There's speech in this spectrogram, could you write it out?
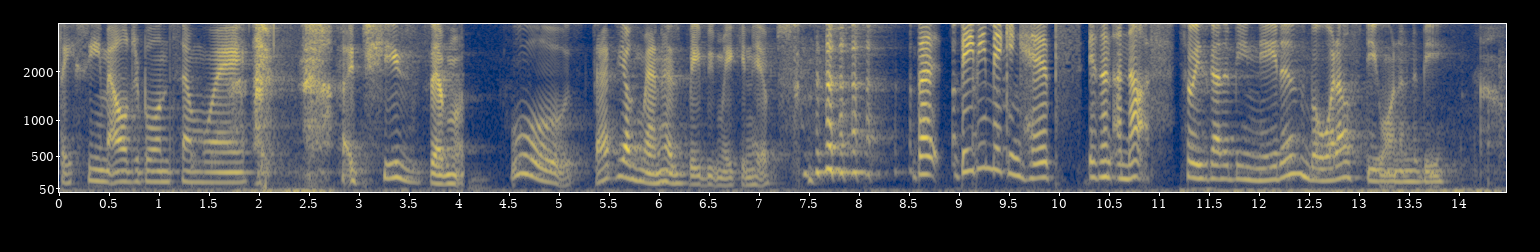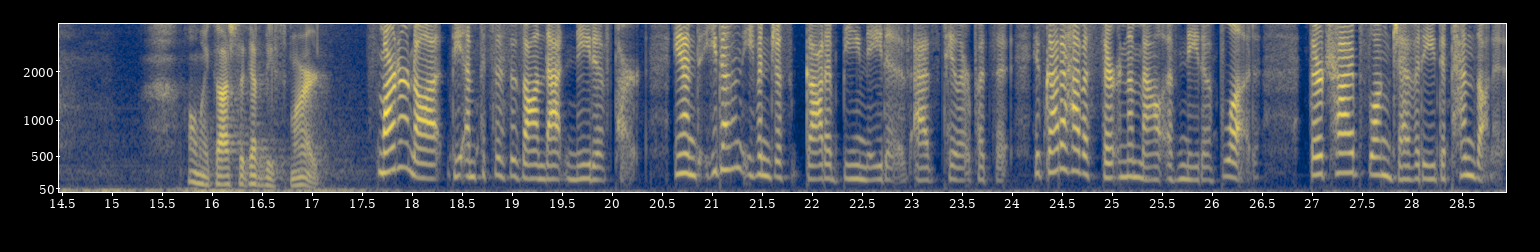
they seem eligible in some way. I tease them. Ooh, that young man has baby making hips. but baby making hips isn't enough. So he's got to be native, but what else do you want him to be? oh my gosh, they got to be smart. Smart or not, the emphasis is on that native part. And he doesn't even just gotta be native, as Taylor puts it. He's gotta have a certain amount of native blood. Their tribe's longevity depends on it.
